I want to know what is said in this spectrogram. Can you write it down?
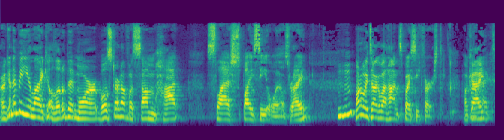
are going to be like a little bit more. We'll start off with some hot slash spicy oils, right? Mm-hmm. Why don't we talk about hot and spicy first? Okay. Perfect.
